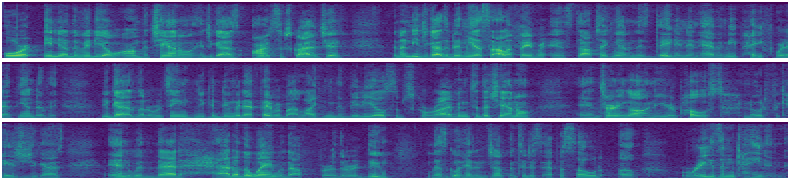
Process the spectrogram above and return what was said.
or any other video on the channel and you guys aren't subscribed yet, then I need you guys to do me a solid favor and stop taking me out on this date and then having me pay for it at the end of it. You guys know the routine. You can do me that favor by liking the video, subscribing to the channel, and turning on your post notifications, you guys. And with that out of the way, without further ado, let's go ahead and jump into this episode of Raising Kanan,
